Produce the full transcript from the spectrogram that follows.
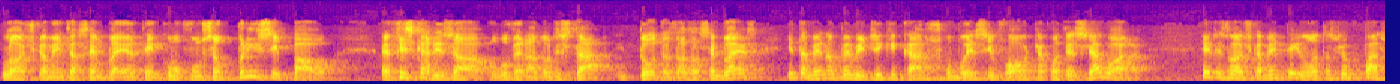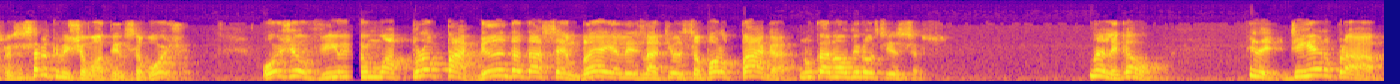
logicamente, a Assembleia tem como função principal é, fiscalizar o governador de Estado, em todas as assembleias, e também não permitir que casos como esse voltem a acontecer agora. Eles, logicamente, têm outras preocupações. Você sabe o que me chamou a atenção hoje? Hoje eu vi uma propaganda da Assembleia Legislativa de São Paulo paga num canal de notícias. Não é legal? Quer dizer, dinheiro para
